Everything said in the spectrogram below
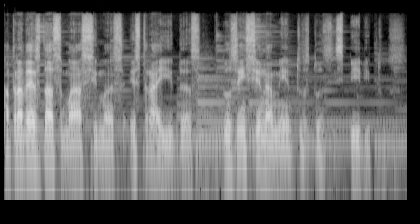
através das máximas extraídas dos ensinamentos dos Espíritos.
